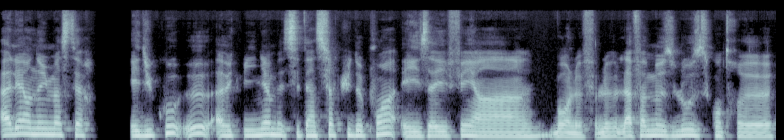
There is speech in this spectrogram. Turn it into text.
allaient en EU Master. Et du coup, eux, avec Millennium, c'était un circuit de points et ils avaient fait un, bon, le, le- la fameuse lose contre,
